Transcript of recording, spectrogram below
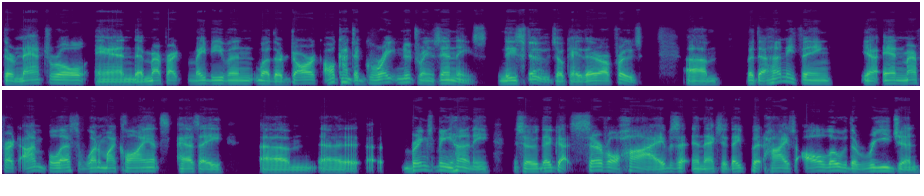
they're natural and matter of fact, maybe even well, they're dark, all kinds of great nutrients in these these foods. Yeah. Okay, there are foods. Um, but the honey thing yeah, and matter of fact, I'm blessed. One of my clients has a um, uh, uh, brings me honey. So they've got several hives, and actually they put hives all over the region.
